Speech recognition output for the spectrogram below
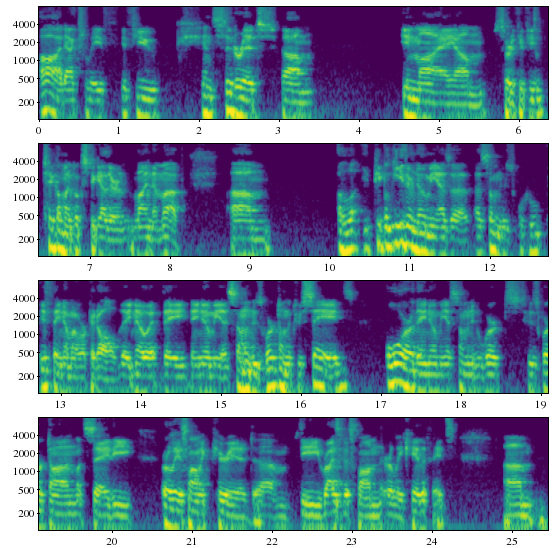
odd, actually, if, if you consider it um, in my um, sort of if you take all my books together and line them up, um, lot, people either know me as a as someone who's who, if they know my work at all, they know it. They they know me as someone who's worked on the Crusades, or they know me as someone who worked who's worked on let's say the early Islamic period, um, the rise of Islam, the early caliphates. Um,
